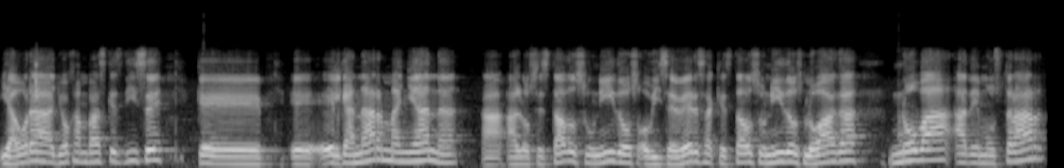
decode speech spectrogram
y ahora Johan Vázquez dice que eh, el ganar mañana a, a los Estados Unidos o viceversa, que Estados Unidos lo haga, no va a demostrar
